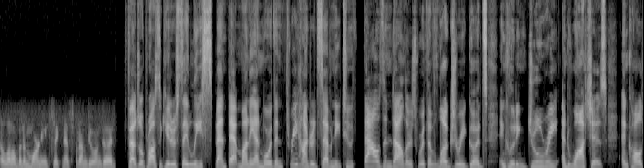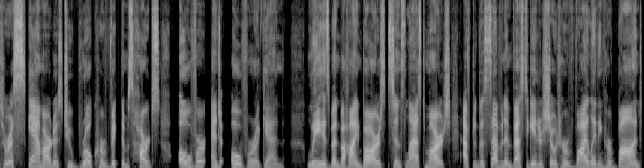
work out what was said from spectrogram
a little bit of morning sickness, but I'm doing good. Federal prosecutors say Lee spent that money on more than $372,000 worth of luxury goods, including jewelry and watches, and called her a scam artist who broke her victims' hearts over and over again. Lee has been behind bars since last March after the seven investigators showed her violating her bond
